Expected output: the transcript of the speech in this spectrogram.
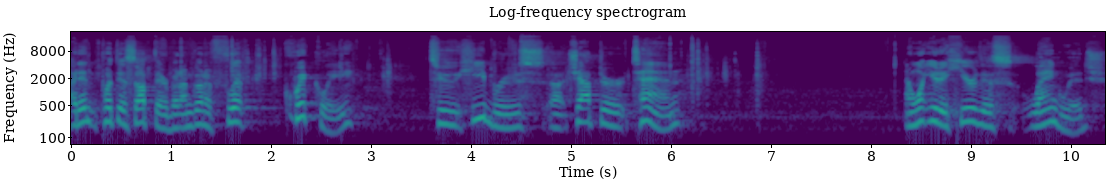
I didn't put this up there, but I'm going to flip quickly to Hebrews uh, chapter 10. I want you to hear this language.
